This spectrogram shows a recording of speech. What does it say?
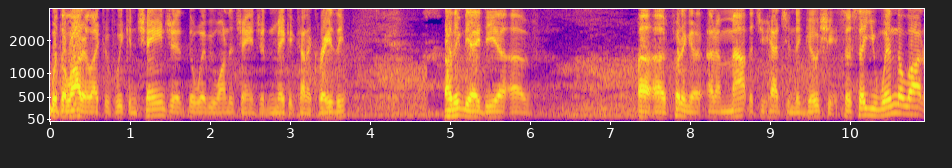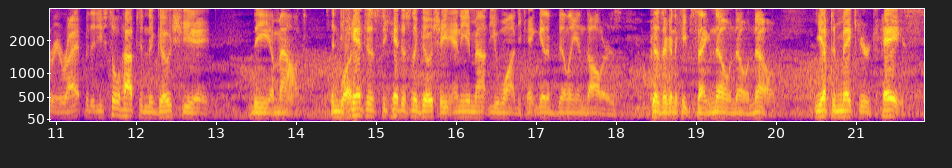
with the lottery, like if we can change it the way we want to change it and make it kind of crazy, I think the idea of uh, of putting a, an amount that you had to negotiate. So, say you win the lottery, right? But then you still have to negotiate the amount, and you What? can't just you can't just negotiate any amount you want. You can't get a billion dollars because they're going to keep saying no, no, no. You have to make your case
